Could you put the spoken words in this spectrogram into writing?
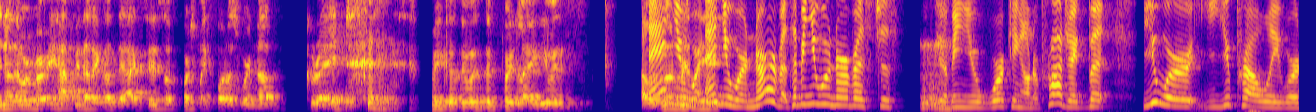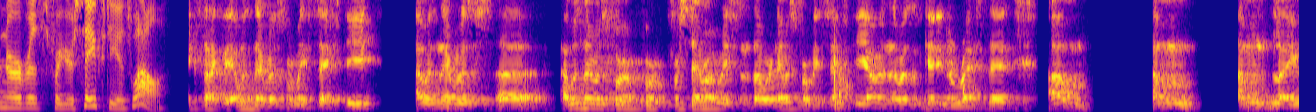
you know they were very happy that I got the access. Of course, my photos were not great because it was the first like it was. I was And you were really- and you were nervous. I mean, you were nervous just. I mean, you're working on a project, but you were you probably were nervous for your safety as well. Exactly. I was nervous for my safety. I was nervous. Uh, I was nervous for, for, for several reasons. I was nervous for my safety. I was nervous of getting arrested. Um, I'm I'm like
